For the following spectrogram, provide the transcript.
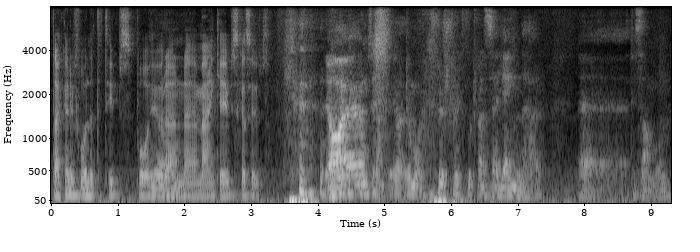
Där kan du få lite tips på hur Ja. en eh, mancave ska se ut. Ja, jag, måste, jag, jag må- försöker fortfarande sälja in det här eh, till sambon.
